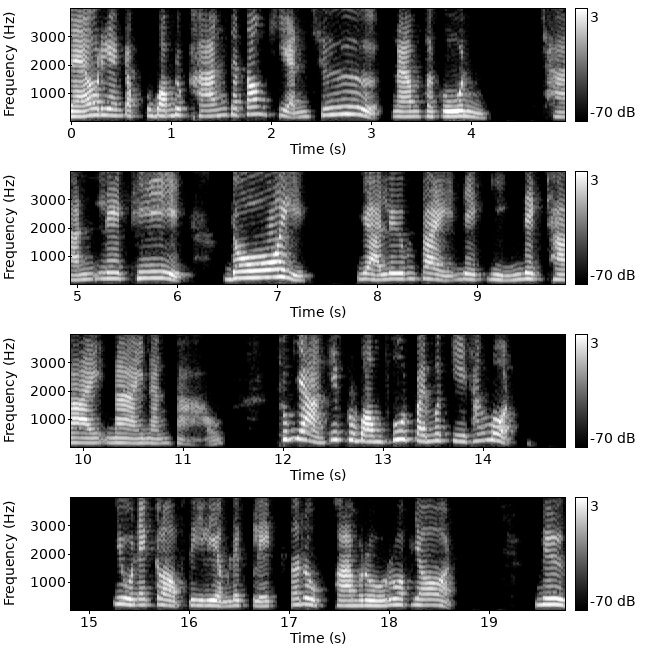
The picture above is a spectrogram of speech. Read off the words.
แล้วเรียนกับครูบอมทุกครั้งจะต้องเขียนชื่อนามสกุล ชั้นเลขที่ โดย อย่าลืมใส่เด็กหญิงเด็กชายนายนางสาว ทุกอย่างที่ครูบอมพูดไปเมื่อกี้ทั้งหมด อยู่ในกรอบสี่เหลี่ยมเล็กๆ สรุปความรู้รวบยอดหนึ่ง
